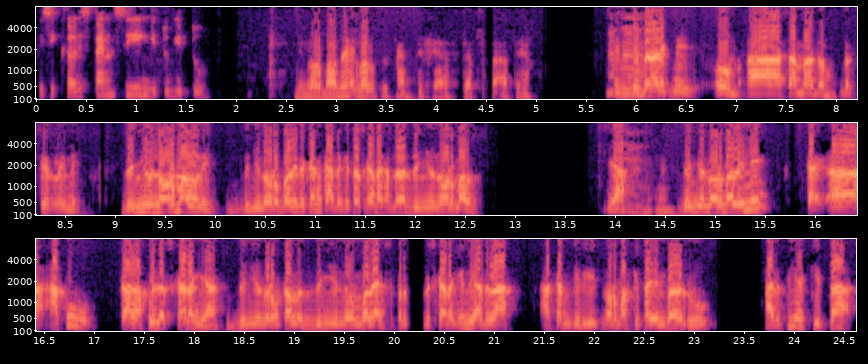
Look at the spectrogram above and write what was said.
physical distancing gitu-gitu. New normalnya selalu preventif ya setiap saat ya. Ini hmm. menarik nih, Om, uh, sama Dok, hmm. Dok Shirley nih. The new normal nih. The new normal ini kan karena kita sekarang adalah the new normal. Ya. Hmm. The new normal ini kayak uh, aku kalau aku lihat sekarang ya, the new normal kalau the new normal yang seperti sekarang ini adalah akan menjadi normal kita yang baru, artinya kita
